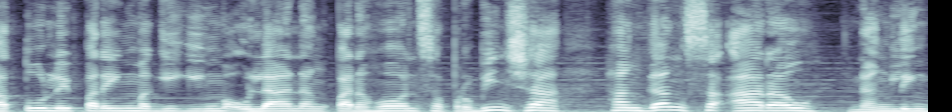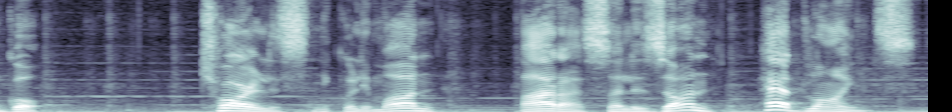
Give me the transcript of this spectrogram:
Patuloy pa rin magiging maulan ang panahon sa probinsya hanggang sa araw ng linggo. Charles Nicolimon para sa Luzon Headlines.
